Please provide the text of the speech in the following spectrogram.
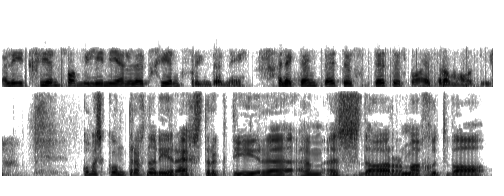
Hulle het geen familie nie en hulle het geen vriende nie. En ek dink dit is dit is baie dramaties. Kom ons kom terug na die regstrukture. Ehm um, is daar maar goed waar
